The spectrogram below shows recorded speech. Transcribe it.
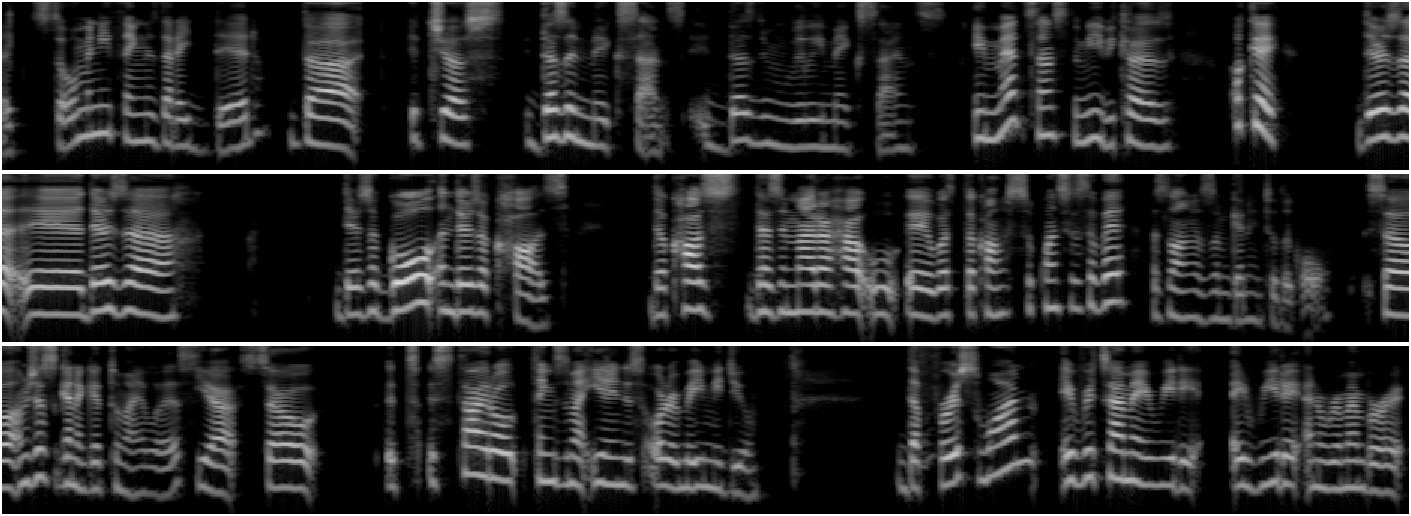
like so many things that I did that it just it doesn't make sense. It doesn't really make sense. It made sense to me because okay, there's a uh, there's a there's a goal and there's a cause. The cause doesn't matter how uh, what's the consequences of it as long as I'm getting to the goal. So I'm just gonna get to my list. Yeah. So it's it's titled "Things My Eating Disorder Made Me Do." the first one, every time I read it, I read it and remember it.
